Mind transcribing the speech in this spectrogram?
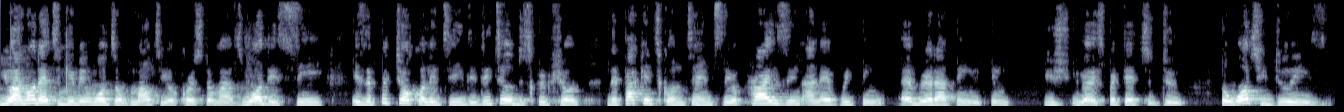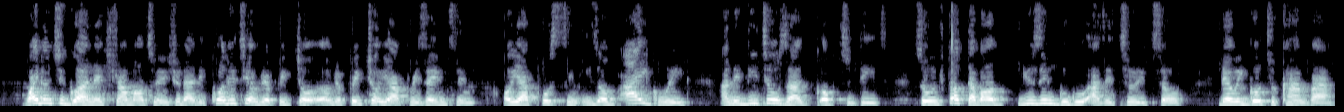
you are not there to give in words of mouth to your customers. What they see is the picture quality, the detailed description, the package contents, your pricing, and everything, every other thing you think you, you are expected to do. So what you do is, why don't you go an extra mile to ensure that the quality of your picture, of the picture you are presenting or you are posting is of high grade and the details are up to date. So we've talked about using Google as a tool itself. Then we go to Canva.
